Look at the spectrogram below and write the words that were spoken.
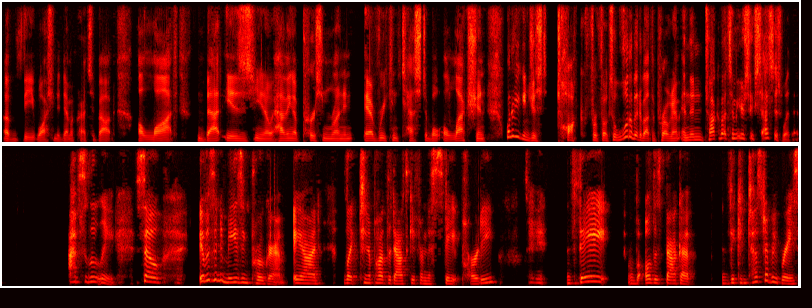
of the Washington Democrats, about a lot. That is, you know, having a person run in every contestable election. I wonder if you can just talk for folks a little bit about the program and then talk about some of your successes with it. Absolutely. So it was an amazing program. And like Tina Podlodowski from the state party, they, I'll just back up. The Contest Every Race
